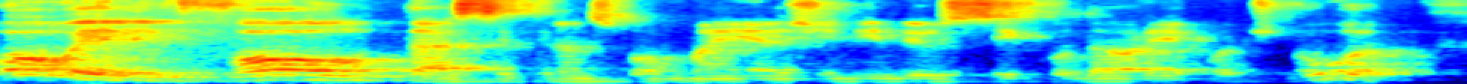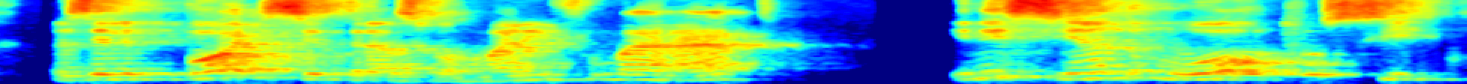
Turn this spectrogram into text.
Ou ele volta a se transformar em arginina e o ciclo da ureia continua, mas ele pode se transformar em fumarato, iniciando um outro ciclo.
